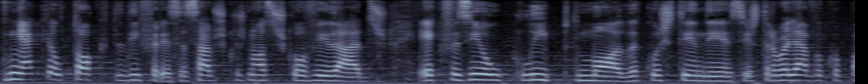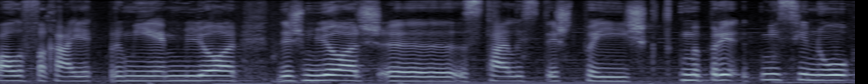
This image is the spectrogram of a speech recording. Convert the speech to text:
tinha aquele toque de diferença. Sabes que os nossos convidados é que faziam o clipe de moda com as tendências. Trabalhava com a Paula Farraia, que para mim é a melhor, das melhores uh, stylists deste país, que, que, me, que, me, ensinou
